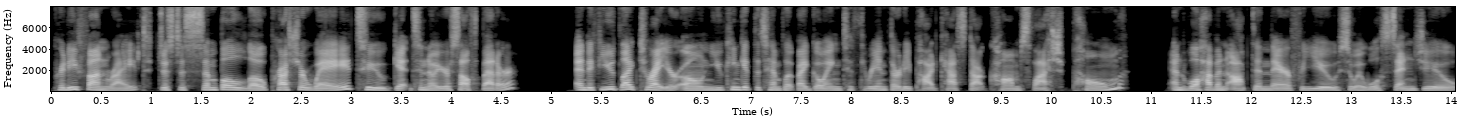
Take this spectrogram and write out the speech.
Pretty fun, right? Just a simple, low pressure way to get to know yourself better. And if you'd like to write your own, you can get the template by going to 3in30podcast.com slash poem. And we'll have an opt-in there for you. So it will send you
